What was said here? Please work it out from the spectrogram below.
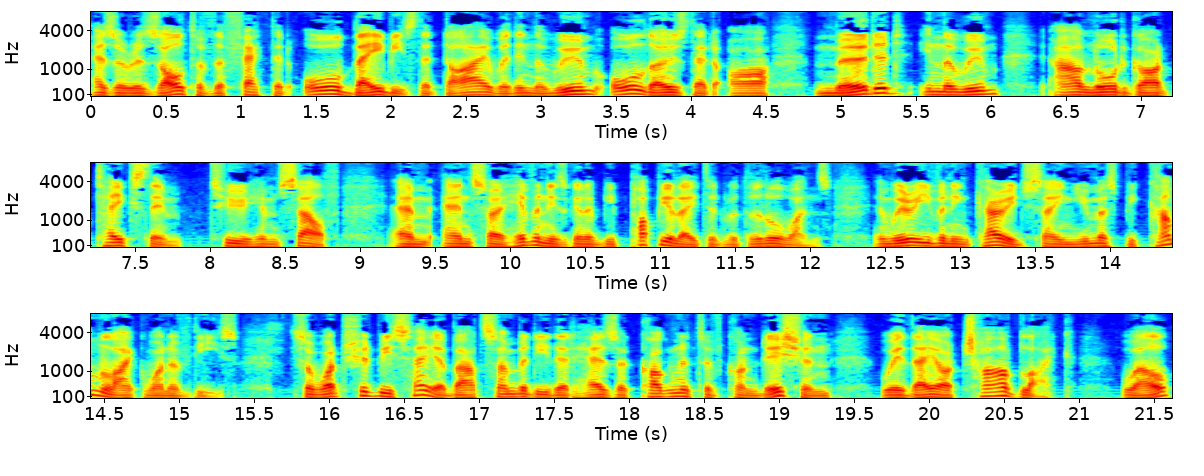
as a result of the fact that all babies that die within the womb, all those that are murdered in the womb, our Lord God takes them to himself. Um, and so heaven is going to be populated with little ones. And we're even encouraged saying you must become like one of these. So what should we say about somebody that has a cognitive condition where they are childlike? Well,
